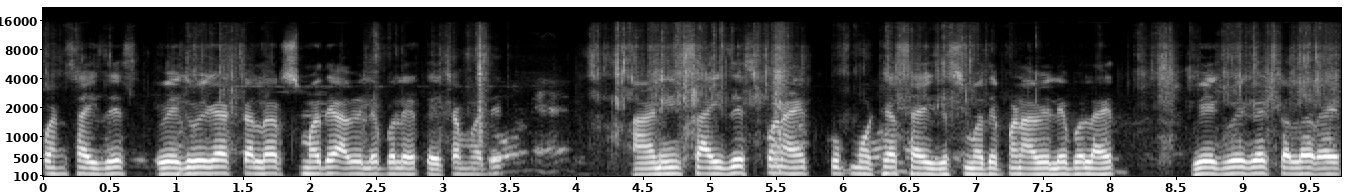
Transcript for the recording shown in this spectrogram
पण साईजेस वेगवेगळ्या कलर्समध्ये अवेलेबल आहेत त्याच्यामध्ये. आणि साईजेस पण आहेत खूप मोठ्या साईजेसमध्ये पण अवेलेबल आहेत. वेगवेगळे कलर आहेत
